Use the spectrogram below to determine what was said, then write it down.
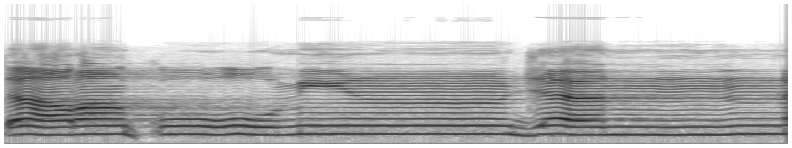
taraku min džannatin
